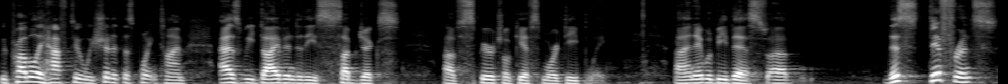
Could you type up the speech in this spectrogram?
we probably have to, we should at this point in time, as we dive into these subjects of spiritual gifts more deeply. Uh, and it would be this uh, this difference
